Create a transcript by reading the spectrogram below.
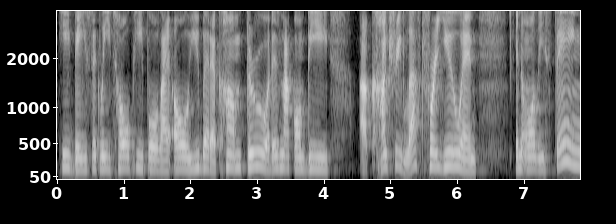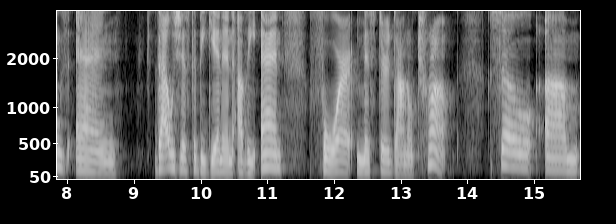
he basically told people like, oh, you better come through or there's not gonna be a country left for you and and all these things. And that was just the beginning of the end for Mr. Donald Trump. So um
